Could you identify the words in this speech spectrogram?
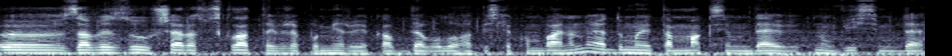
Е, завезу ще раз в склад та й вже помірю, яка буде волога після комбайна. Ну, я думаю, там максимум 9, ну 8 буде,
